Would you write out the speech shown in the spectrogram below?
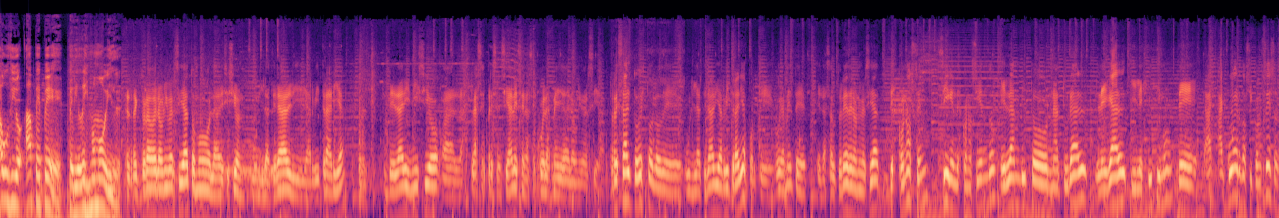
Audio APP, periodismo móvil. El rectorado de la universidad tomó la decisión unilateral y arbitraria de dar inicio a las clases presenciales en las escuelas medias de la universidad. Resalto esto lo de unilateral y arbitraria porque obviamente las autoridades de la universidad desconocen, siguen desconociendo el ámbito natural, legal y legítimo de acuerdos y consensos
